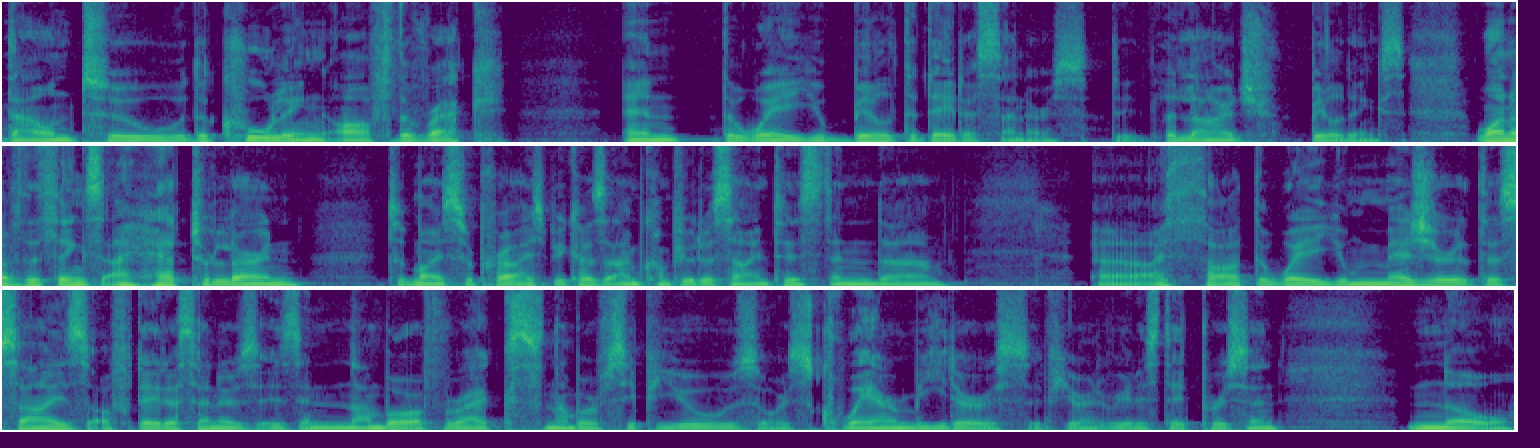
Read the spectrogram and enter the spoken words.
down to the cooling of the rack and the way you build the data centers, the, the large buildings. One of the things I had to learn, to my surprise, because I'm computer scientist and um, uh, I thought the way you measure the size of data centers is in number of racks, number of CPUs, or square meters if you're a real estate person. No,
